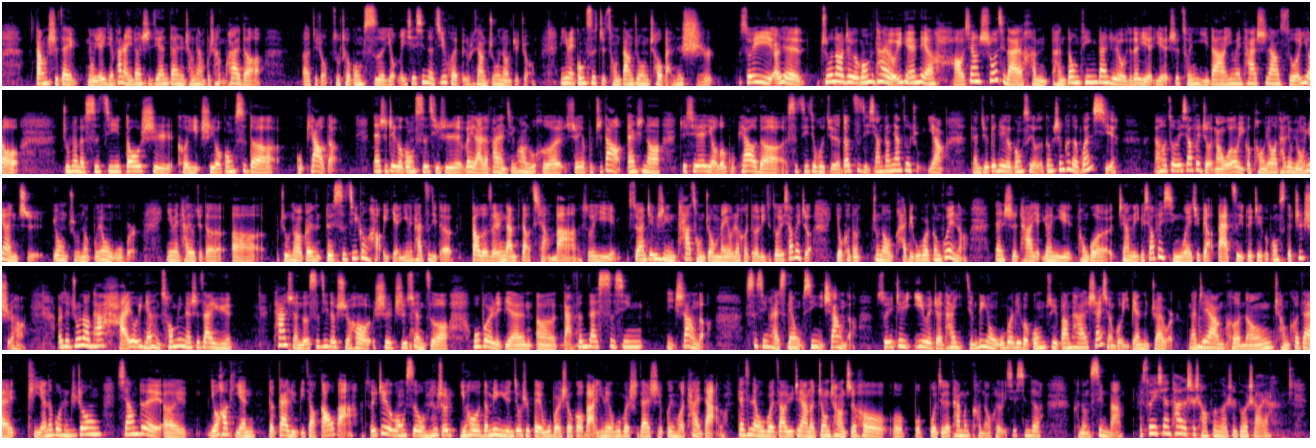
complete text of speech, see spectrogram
当时在纽约已经发展一段时间，但是成长不是很快的。呃，这种租车公司有了一些新的机会，比如说像 Juno 这种，因为公司只从当中抽百分之十，所以而且 Juno 这个公司它有一点点好像说起来很很动听，但是我觉得也也是存疑的，因为它是让所有 Juno 的司机都是可以持有公司的股票的。但是这个公司其实未来的发展情况如何，谁也不知道。但是呢，这些有了股票的司机就会觉得自己像当家做主一样，感觉跟这个公司有了更深刻的关系。然后作为消费者呢，我有一个朋友，他就永远只用 Juno 不用 Uber，因为他就觉得呃。Juno 更对司机更好一点，因为他自己的道德责任感比较强吧。所以虽然这个事情他从中没有任何得利，就作为消费者，有可能 Juno 还比 Uber 更贵呢。但是他也愿意通过这样的一个消费行为去表达自己对这个公司的支持哈。而且 Juno 他还有一点很聪明的是在于，他选择司机的时候是只选择 Uber 里边呃打分在四星以上的。四星还是四点五星以上的，所以这意味着他已经利用 Uber 这个工具帮他筛选过一遍的 driver。那这样可能乘客在体验的过程之中，相对呃友好体验的概率比较高吧。所以这个公司我们就说以后的命运就是被 Uber 收购吧，因为 Uber 实在是规模太大了。但现在 Uber 遭遇这样的重创之后，我我我觉得他们可能会有一些新的可能性吧。所以现在它的市场份额是多少呀？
